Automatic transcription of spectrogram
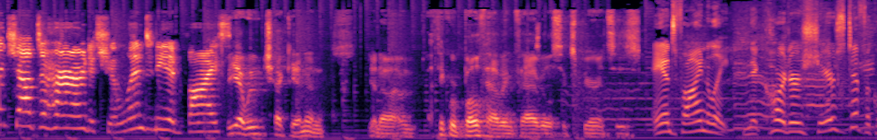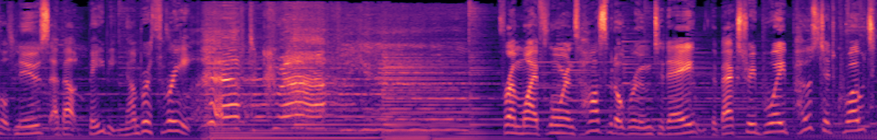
reach out to her? Did she lend any advice? Yeah, we would check in, and you know, I think we're both having fabulous experiences. And finally, Nick Carter shares difficult news about baby number three. From wife Lauren's hospital room today, the Backstreet Boy posted, quote,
